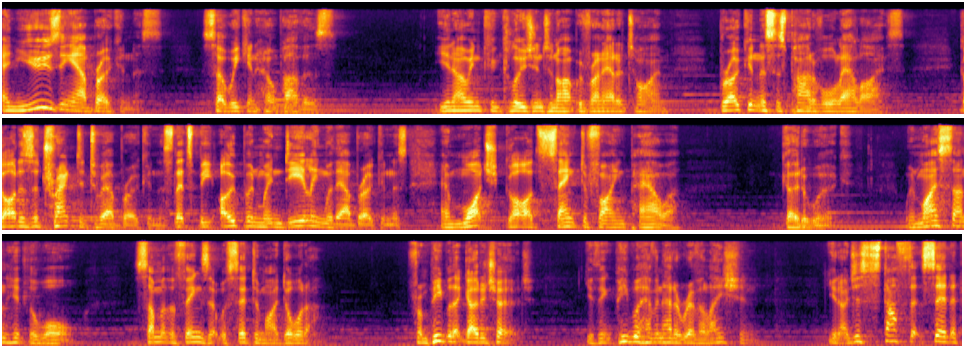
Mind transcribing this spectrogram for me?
and using our brokenness so we can help others? You know, in conclusion, tonight we've run out of time. Brokenness is part of all our lives. God is attracted to our brokenness. Let's be open when dealing with our brokenness and watch God's sanctifying power go to work. When my son hit the wall, some of the things that were said to my daughter from people that go to church, you think people haven't had a revelation. You know, just stuff that's said.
